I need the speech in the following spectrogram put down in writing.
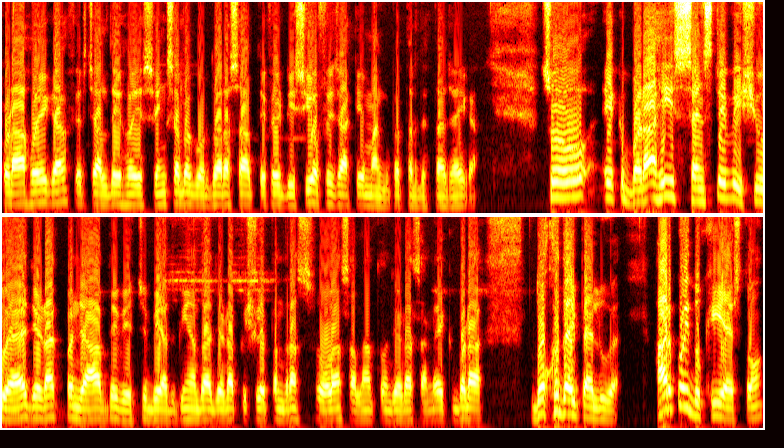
ਪੜਾ ਹੋਏਗਾ ਫਿਰ ਚੱਲਦੇ ਹੋਏ ਸਿੰਘ ਸਭਾ ਗੁਰਦੁਆਰਾ ਸਾਹਿਬ ਤੇ ਫਿਰ ਡੀਸੀ ਆਫਿਸ ਜਾ ਕੇ ਮੰਗ ਪੱਤਰ ਦਿੱਤਾ ਜਾਏਗਾ। ਸੋ ਇੱਕ ਬੜਾ ਹੀ ਸੈਂਸਿਟਿਵ ਇਸ਼ੂ ਹੈ ਜਿਹੜਾ ਪੰਜਾਬ ਦੇ ਵਿੱਚ ਬੇਅਦਬੀਆਂ ਦਾ ਜਿਹੜਾ ਪਿਛਲੇ 15 16 ਸਾਲਾਂ ਤੋਂ ਜਿਹੜਾ ਸਾਡਾ ਇੱਕ ਬੜਾ ਦੁਖਦਾਈ ਪਹਿਲੂ ਹੈ। ਹਰ ਕੋਈ ਦੁਖੀ ਹੈ ਇਸ ਤੋਂ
